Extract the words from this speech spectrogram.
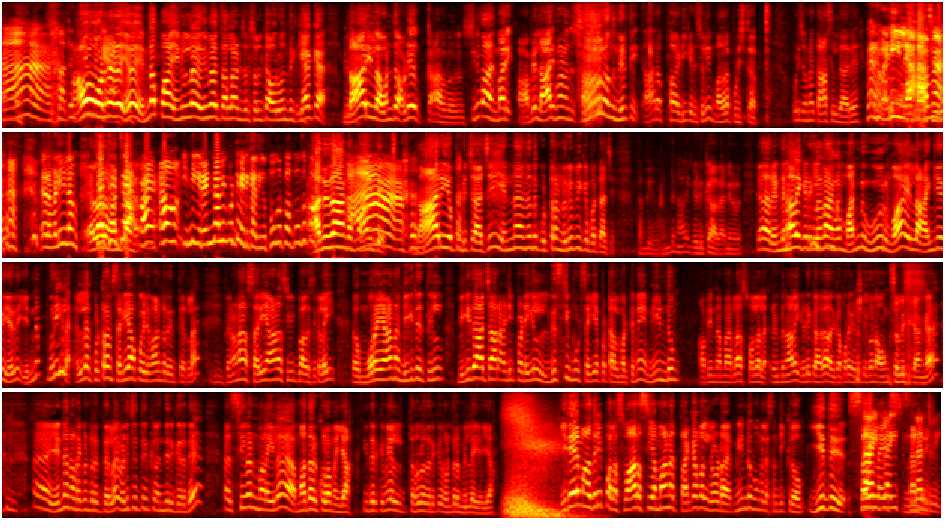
அவன் உடனே "ஏய், என்னப்பா எங்களுக்கு எதுவுமே தரலான்னு சொல்லி சொல்லிட்டு அவர் வந்து கேட்க லாரியில வந்து அப்படியே சினிமா இந்த மாதிரி அப்படியே லாரி மேல வந்து சர்ன்னு வந்து நிறுத்தி யாரப்பா அடிக்கன்னு சொல்லி முதல்ல பிடிச்சிட்டார். பிடிச்ச உடனே தாசில்தாரு. வேற வழி இல்ல. ஆமா வேற வழி இல்ல. இன்னைக்கு ரெண்டு நாளைக்கு மட்டும் எடுக்காதீங்க. போங்கப்பா போங்கப்பா அதுதான் அங்க. பாயிண்ட் லாரிய பிடிச்சாச்சு என்னன்னு குற்றம் நிரூபிக்கப்பட்டாச்சு. தம்பி ஒரு ரெண்டு நாளைக்கு எடுக்காத அப்படின்னு. ஏன் ரெண்டு நாளைக்கு எடுக்கலன்னா அங்க மண்ணு ஊறுமா? இல்ல அங்கே எது என்ன புரியல. இல்ல குற்றம் சரியா போயிடுவான்றது தெரியல. இப்ப என்னன்னா சரியான ஸ்வீட் பாக்ஸ்களை முறையான விகிதத்தில் விகிதாச்சார அடிப்படையில் டிஸ்ட்ரிபியூட் செய்யப்பட்டால் மட்டுமே மீண்டும் அப்படின்ற மாதிரிலாம் சொல்லலை. ரெண்டு நாளைக்கு எடுக்காத அதுக்கப்புறம் எடுத்துக்கணும் அவங்க சொல்லியிருக்காங்க. என்ன நடக்குன்றது தெரியல. வெளிச்சத்திற்கு வந்திருக்கிறது. அஹ், சிவன்மலையில மதர் குளம் ஐயா. இதற்கு மேல் சொல்வதற்கு ஒன்றும் இல்லை ஐயா. இதே மாதிரி பல சுவாரஸ்யமான தகவல்களோட மீண்டும் உங்களை சந்திக்கிறோம். இது நன்றி.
